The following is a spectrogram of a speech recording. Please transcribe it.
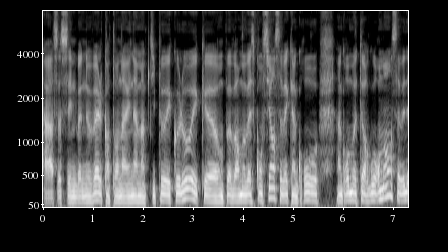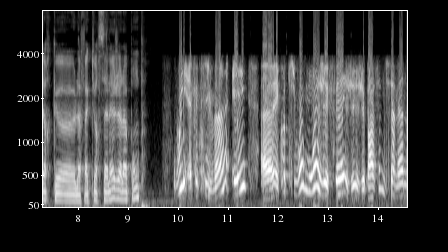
Ah, ça c'est une bonne nouvelle quand on a une âme un petit peu écolo et qu'on peut avoir mauvaise conscience avec un gros, un gros moteur gourmand. Ça veut dire que la facture s'allège à la pompe? Oui, effectivement. Et euh, écoute, tu vois, moi j'ai fait, j'ai passé une semaine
